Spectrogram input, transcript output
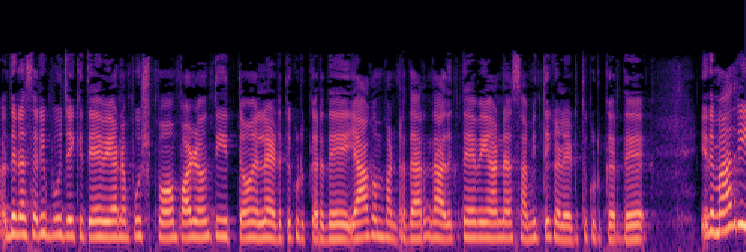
தினசரி பூஜைக்கு தேவையான புஷ்பம் பழம் தீர்த்தம் எல்லாம் எடுத்து கொடுக்கறது யாகம் பண்ணுறதா இருந்தால் அதுக்கு தேவையான சமித்துகள் எடுத்து கொடுக்கறது. இது மாதிரி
